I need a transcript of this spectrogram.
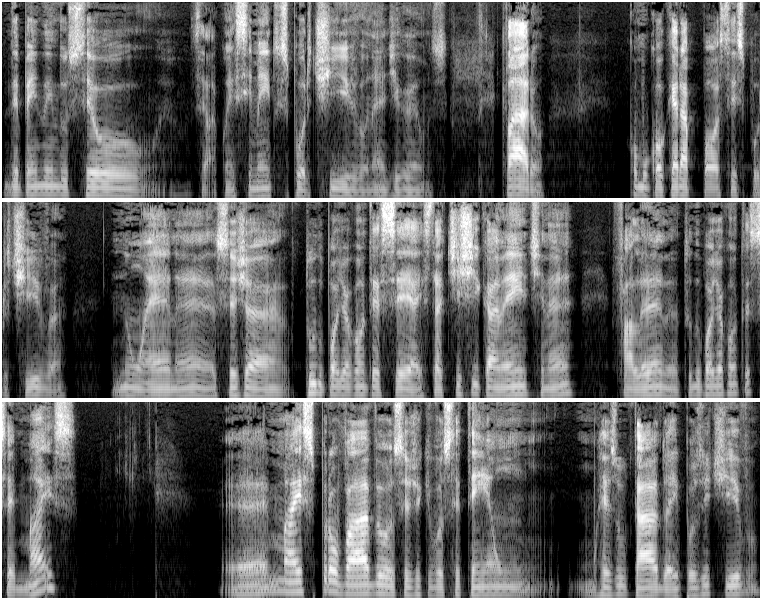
dependem do seu lá, conhecimento esportivo, né? Digamos. Claro, como qualquer aposta esportiva, não é, né? Ou seja, tudo pode acontecer, estatisticamente, né? Falando, tudo pode acontecer, mas é mais provável, ou seja, que você tenha um, um resultado aí positivo,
